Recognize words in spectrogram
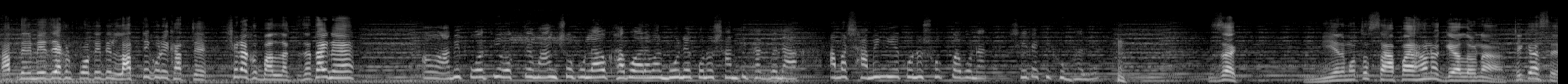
আপনার মেয়ে যে এখন প্রতিদিন লাত্তি করে খাচ্ছে, সেটা খুব ভালো লাগতেছে, তাই না? আমি প্রতি ওক্তে মাংস পোলাও খাব আর আমার মনে কোনো শান্তি থাকবে না আমার স্বামী নিয়ে কোনো সুখ পাবো না সেটা কি খুব ভালো? যাক মেয়ের মতো চাপা এখনও গেল না ঠিক আছে?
